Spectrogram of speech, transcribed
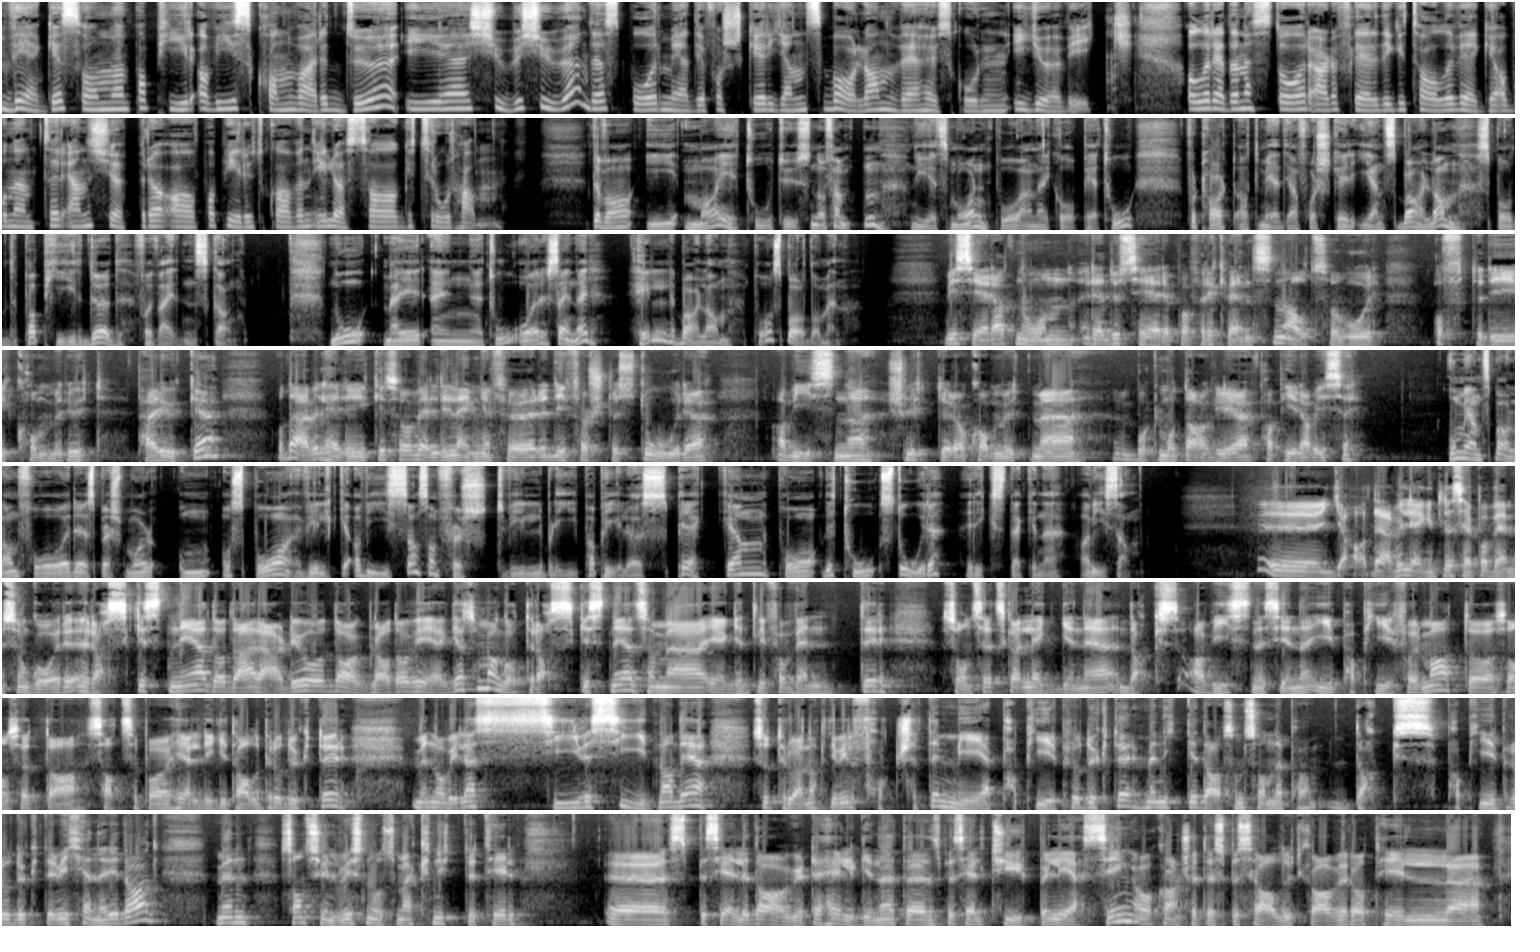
VG som papiravis kan være død i 2020. Det spår medieforsker Jens Barland ved Høgskolen i Gjøvik. Allerede neste år er det flere digitale VG-abonnenter enn kjøpere av papirutgaven i løssalg, tror han. Det var i mai 2015 Nyhetsmorgen på NRK P2 fortalte at medieforsker Jens Barland spådde papirdød for verdens gang. Nå, mer enn to år senere, holder Barland på spådommen. Vi ser at noen reduserer på frekvensen, altså hvor ofte de kommer ut per uke. Og det er vel heller ikke så veldig lenge før de første store avisene slutter å komme ut med bortimot daglige papiraviser. Om Jens Barland får spørsmål om å spå hvilke aviser som først vil bli papirløs, peker han på de to store riksdekkende avisene. Eh, ja, det er vel egentlig å se på hvem som går raskest ned. og Der er det jo Dagbladet og VG som har gått raskest ned, som jeg egentlig forventer sånn sett skal legge ned dagsavisene sine i papirformat, og sånn sett da satse på heldigitale produkter. Men nå vil jeg si ved siden av det, så tror jeg nok de vil fortsette med papirprodukter, men ikke da som sånne dagspapirprodukter vi kjenner i dag, men sannsynligvis noe som er knyttet til spesielle dager til helgene til en spesiell type lesing, og kanskje til spesialutgaver og til eh,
